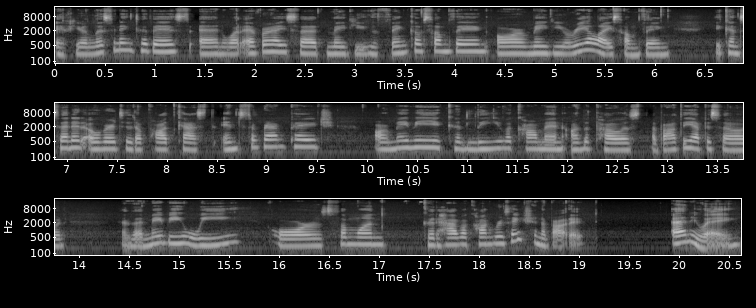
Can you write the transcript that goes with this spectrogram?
if you're listening to this and whatever I said made you think of something or made you realize something, you can send it over to the podcast Instagram page, or maybe you could leave a comment on the post about the episode, and then maybe we or someone could have a conversation about it. Anyway,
